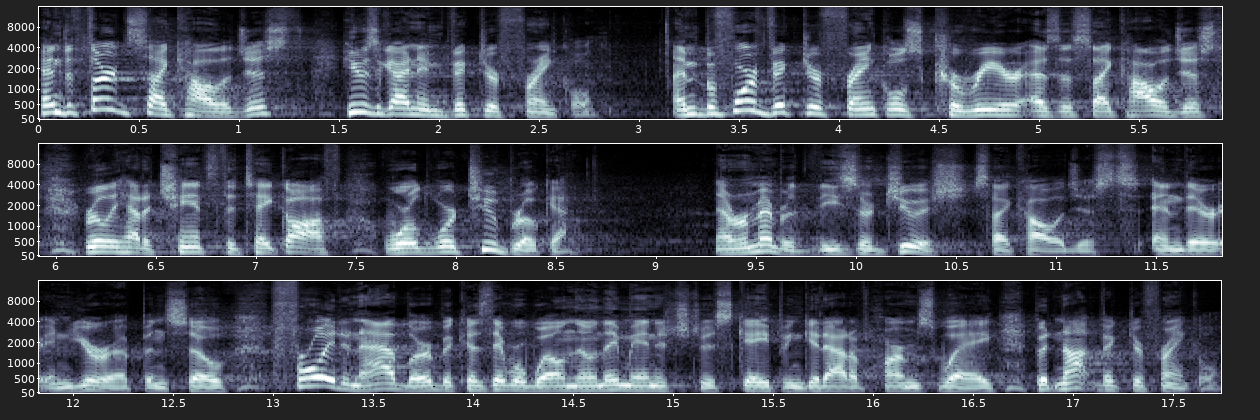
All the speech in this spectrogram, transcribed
And the third psychologist, he was a guy named Viktor Frankl. And before Viktor Frankl's career as a psychologist really had a chance to take off, World War II broke out. Now remember, these are Jewish psychologists and they're in Europe. And so Freud and Adler, because they were well known, they managed to escape and get out of harm's way, but not Viktor Frankl.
